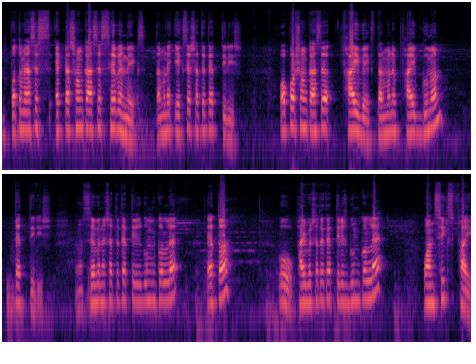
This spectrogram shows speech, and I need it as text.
প্রথমে আছে একটা সংখ্যা আছে সেভেন এক্স তার মানে এক্সের সাথে তেত্রিশ। অপর সংখ্যা আছে ফাইভ এক্স তার মানে ফাইভ গুণন তেত্রিশ। সেভেনের সাথে তেত্রিশ গুণ করলে এত? ও ফাইভের সাথে তেত্রিশ গুণ করলে ওয়ান সিক্স ফাইভ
